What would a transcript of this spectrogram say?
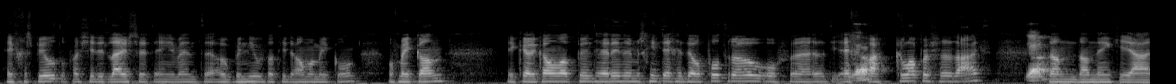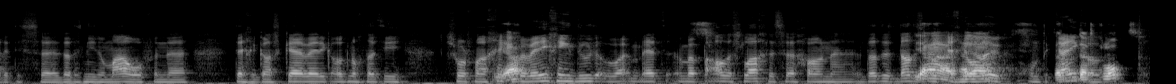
heeft gespeeld. Of als je dit luistert en je bent ook benieuwd wat hij er allemaal mee kon of mee kan. Ik uh, kan me wat punten herinneren, misschien tegen Del Potro, of uh, dat hij echt ja. een paar klappers raakt. Ja. Dan, dan denk je, ja, dit is, dat is niet normaal. Of een, tegen Gasquet weet ik ook nog dat hij een soort van gekke ja. beweging doet met een bepaalde slag. Dus gewoon, dat is, dat is echt heel leuk om te dat, kijken. Dat ook. klopt.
